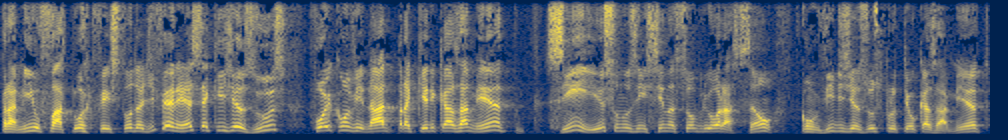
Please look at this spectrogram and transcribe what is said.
Para mim, o fator que fez toda a diferença é que Jesus foi convidado para aquele casamento. Sim, isso nos ensina sobre oração. Convide Jesus para o teu casamento,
